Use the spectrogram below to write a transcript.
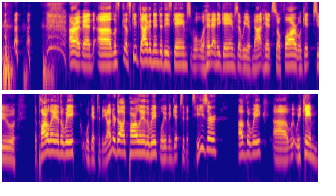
All right, man. Uh, let's let's keep diving into these games. We'll, we'll hit any games that we have not hit so far. We'll get to the parlay of the week. We'll get to the underdog parlay of the week. We'll even get to the teaser of the week. Uh, we, we came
